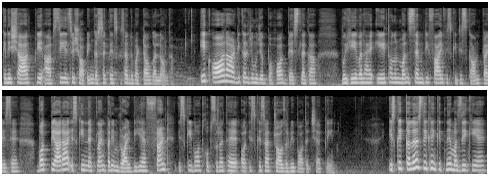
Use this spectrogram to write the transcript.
कि निशात के आप सेल से शॉपिंग कर सकते हैं, इसके साथ दुपट्टा होगा लॉन्गा एक और आर्टिकल जो मुझे बहुत बेस्ट लगा, वो ये वाला है eight thousand one seventy five इसकी डिस्काउंट प्राइस है। बहुत प्यारा इसकी नेकलाइन पर एम्ब्रॉयडरी है फ्रंट इसकी बहुत खूबसूरत है और इसके साथ ट्राउज़र भी बहुत अच्छा है प्लेन इसके कलर्स देखें, कितने मज़े के हैं।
